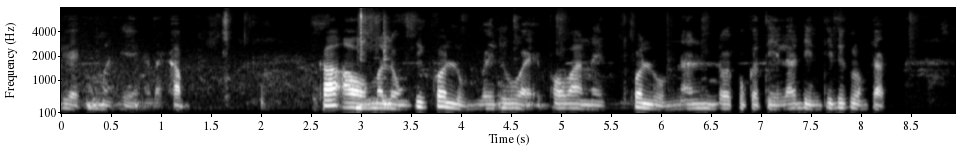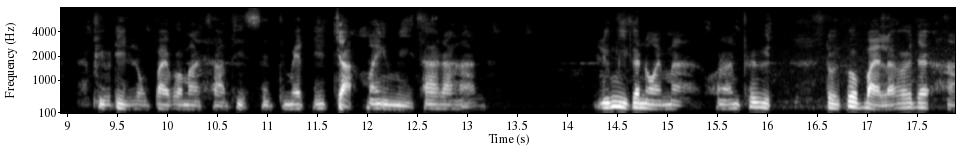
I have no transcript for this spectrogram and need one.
เรื่อยๆของมันเองนะครับ ก็เอามาลงที่ก้นหลุมไว้ด้วย เพราะว่าในก้นหลุมนั้นโดยปกติแล้วดินที่ลึกลงจากผิวดินลงไปประมาณ 30เซนติเมตรนี้จะไม่มีธาตุอาหาร หรือมีก็น้อยมากเพราะนั้นพืชโดยทั่วไปแล้วก็จะหา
